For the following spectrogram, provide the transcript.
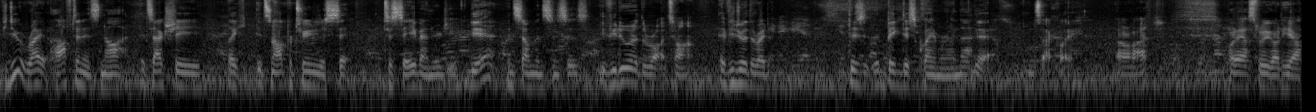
if you do it right, often it's not. It's actually like it's an opportunity to sit to save energy. Yeah. In some instances, If you do it at the right time. if you do it the right, there's a big disclaimer on that. Yeah, exactly. All right. What else we got here?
